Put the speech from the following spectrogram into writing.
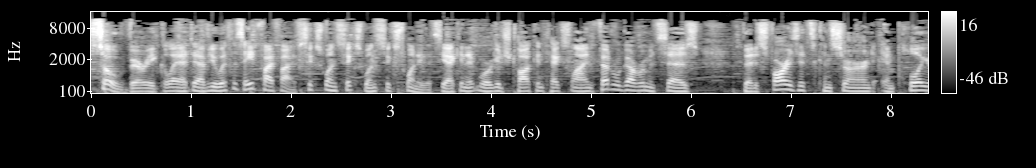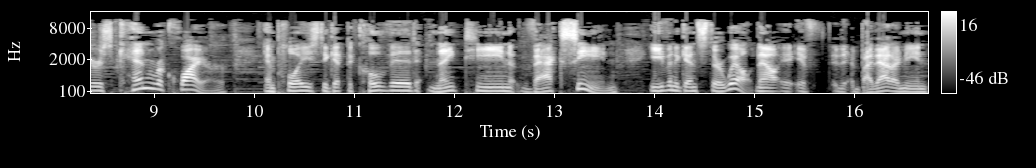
So very glad to have you with us. 855-616-1620. That's the Accunet Mortgage Talk and Text line. The federal government says that as far as it's concerned, employers can require employees to get the COVID 19 vaccine, even against their will. Now, if by that I mean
